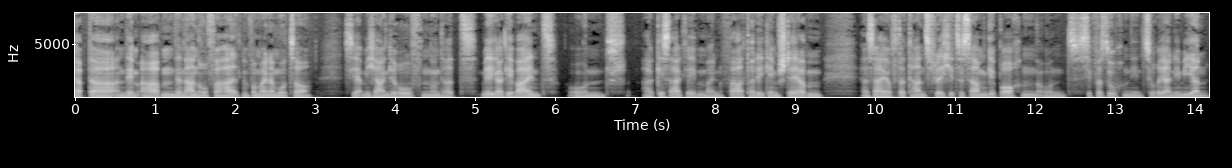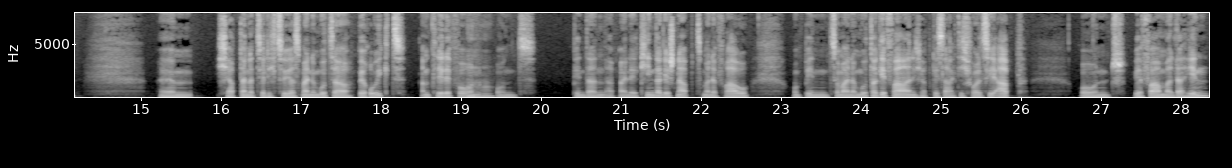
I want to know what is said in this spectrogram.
habe da an dem Abend den Anruf erhalten von meiner Mutter. Sie hat mich angerufen und hat mega geweint und hat gesagt, eben mein Vater liege im Sterben, er sei auf der Tanzfläche zusammengebrochen und sie versuchen ihn zu reanimieren. Ähm, ich habe dann natürlich zuerst meine Mutter beruhigt am Telefon mhm. und bin dann, habe meine Kinder geschnappt, meine Frau und bin zu meiner Mutter gefahren. Ich habe gesagt, ich hol sie ab und wir fahren mal dahin.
